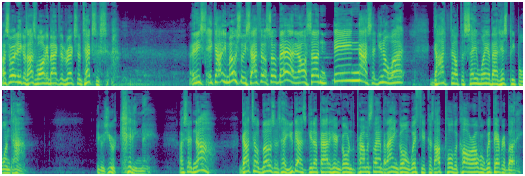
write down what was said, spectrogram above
I swear, he goes, I was walking back the direction of Texas. And he, he got emotional. He said, I felt so bad. And all of a sudden, ding, I said, you know what? God felt the same way about his people one time. He goes, You're kidding me. I said, No. God told Moses, Hey, you guys get up out of here and go into the promised land, but I ain't going with you because I'll pull the car over and whip everybody.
